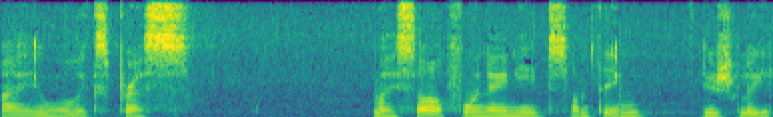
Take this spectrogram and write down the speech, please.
I will express myself when I need something, usually.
